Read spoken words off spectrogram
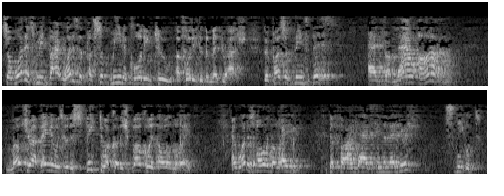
So what does midbar, what does the pasuk mean according to according to the midrash? The pasuk means this, and from now on, Moshe Rabbeinu was going to speak to HaKadosh Baruch Hu in Ol Moed. And what is Ol Moed defined as in the Medrash? Sniut.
